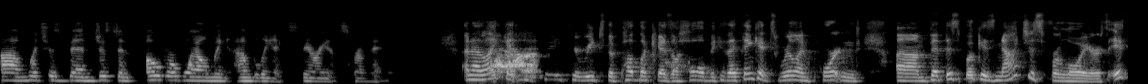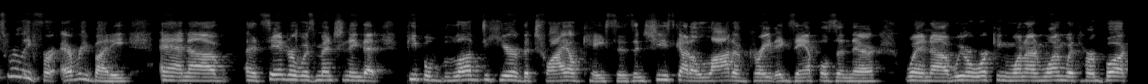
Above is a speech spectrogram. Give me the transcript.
um, which has been just an overwhelming, humbling experience for me. And I like that to reach the public as a whole because I think it's real important um, that this book is not just for lawyers; it's really for everybody. And uh, Sandra was mentioning that people love to hear the trial cases, and she's got a lot of great examples in there. When uh, we were working one on one with her book,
